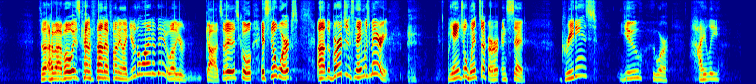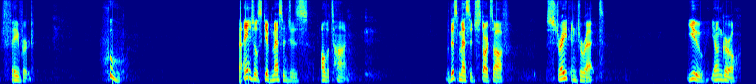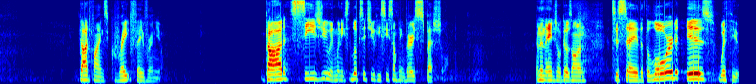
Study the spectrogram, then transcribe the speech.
So I've, I've always kind of found that funny. Like, you're the line of David. Well, you're God. So it's cool. It still works. Uh, the virgin's name was Mary. The angel went to her and said, Greetings, you who are highly favored. Whew. Now, angels give messages all the time. But this message starts off straight and direct. You, young girl, God finds great favor in you. God sees you, and when He looks at you, He sees something very special. And then the angel goes on to say that the Lord is with you,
